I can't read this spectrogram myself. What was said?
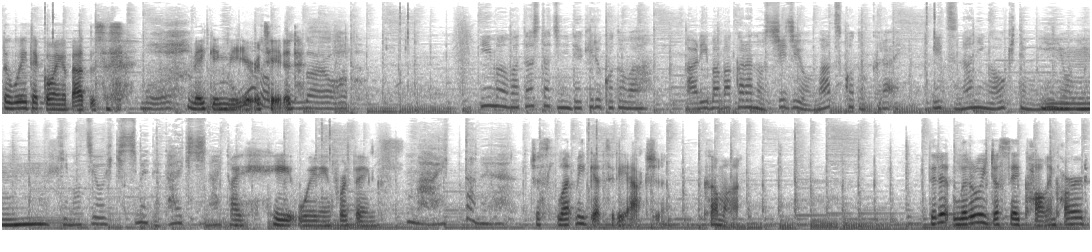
The way they're going about this is もう making me どうなって irritated. んだよ今私たちにできることはアリババからの指示を待つことくらい いつ何が起きてもいいように Mm, 気持ちを引き締めて待機しないと I hate waiting for things. 参ったね Just let me get to the action. Come on. Did it literally just say calling card?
